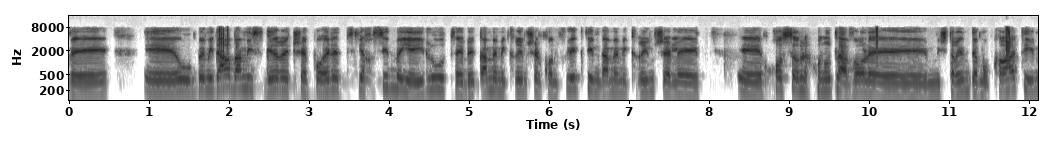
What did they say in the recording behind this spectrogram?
והוא במידה רבה מסגרת שפועלת יחסית ביעילות, גם במקרים של קונפליקטים, גם במקרים של חוסר נכונות לעבור למשטרים דמוקרטיים,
